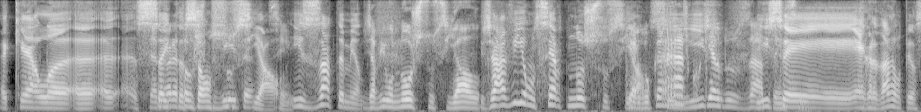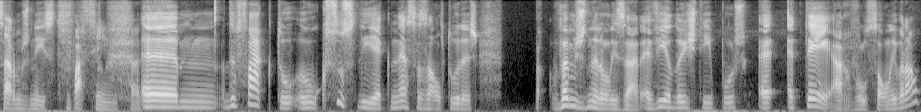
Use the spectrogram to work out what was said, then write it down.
aquela a, a aceitação social. Sim. Exatamente. Já havia um nojo social. Já havia um certo nojo social. Quer do carrasco, Sim, quer dos atos. Isso é, é agradável pensarmos nisso, de facto. Sim, de facto. Um, de facto, o que sucedia é que nessas alturas Vamos generalizar. Havia dois tipos, até à Revolução Liberal,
